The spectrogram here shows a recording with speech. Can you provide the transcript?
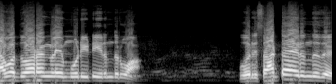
நவத்வாரங்களையும் மூடிட்டு இருந்துருவான். ஒரு சட்டம் இருந்தது.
